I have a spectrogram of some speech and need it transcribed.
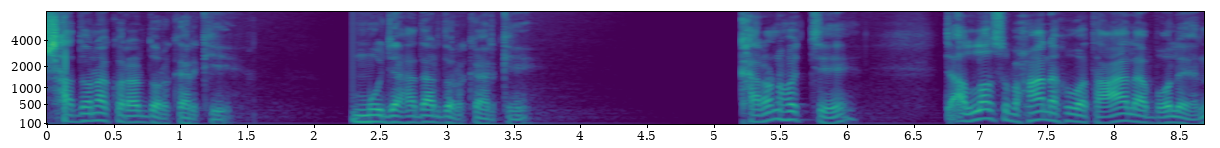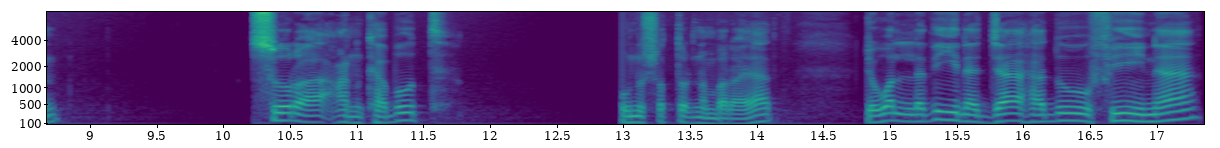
সাধনা করার দরকার কি? মুজাহাদার দরকার কি? কারণ হচ্ছে যে আল্লাহ সুবহান বলেন, সুরা আনকাবুত উনসত্তর নম্বর আয়াত, যে ওয়াল্লাদিন জাহাদু ফিনা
